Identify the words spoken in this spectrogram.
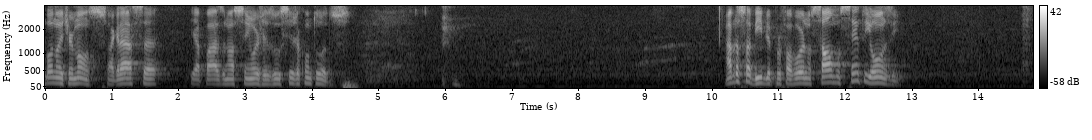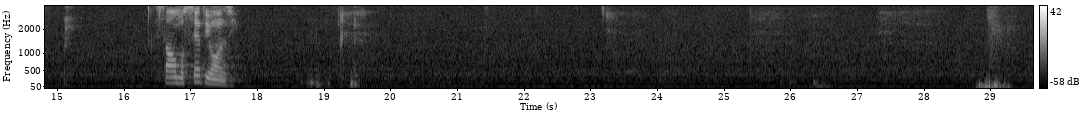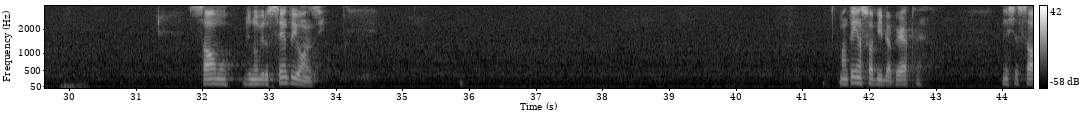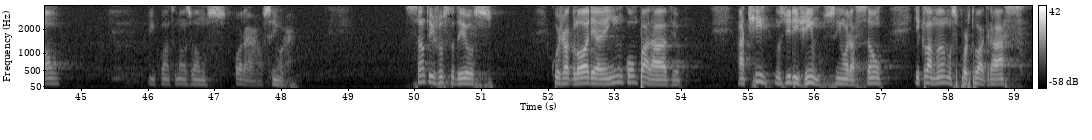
Boa noite, irmãos. A graça e a paz do nosso Senhor Jesus seja com todos. Abra sua Bíblia, por favor, no Salmo 111. Salmo 111. Salmo de número 111. Mantenha a sua Bíblia aberta neste salmo, enquanto nós vamos orar ao Senhor. Santo e justo Deus, cuja glória é incomparável, a Ti nos dirigimos em oração e clamamos por Tua graça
